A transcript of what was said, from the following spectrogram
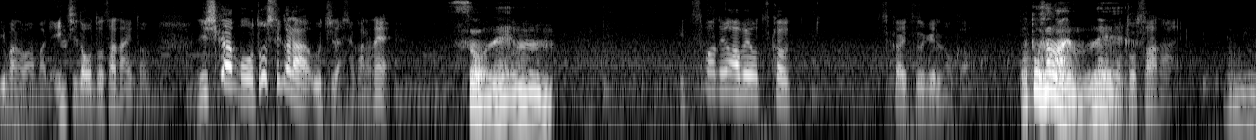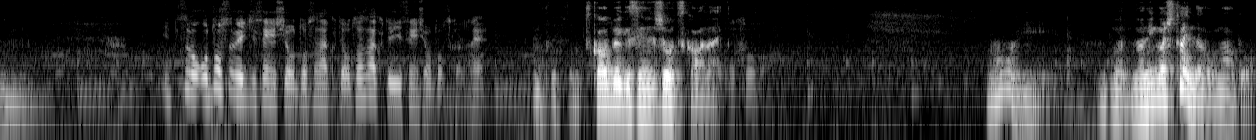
今のままで、一度落とさないと、西川も落としてから打ち出したからね、そうね、うん。いつまで阿部を使う使い続けるのか。落とさないもんね。落。とさない。うん。いつも落とすべき選手を落とさなくて落とさなくていい選手を落とすからねそうそう使うべき選手を使わないと。そう何？な何がしたいんだろうなと。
